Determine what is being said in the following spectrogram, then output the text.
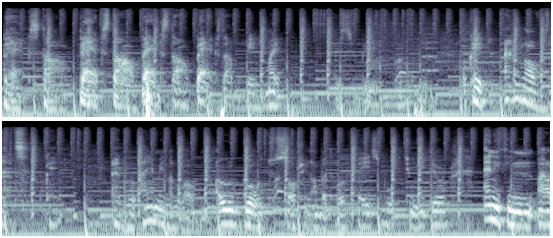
backstab, backstab, backstab, backstab. Okay, my be okay. I love that. Okay, I, I am in love. I will go to social number or Facebook, Twitter, anything. I'll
